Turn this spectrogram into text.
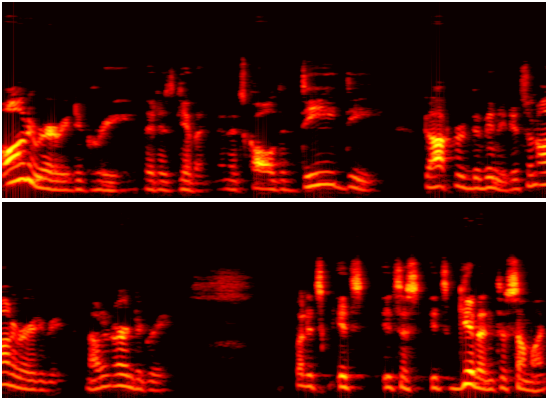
honorary degree that is given, and it's called a DD, Doctor of Divinity. It's an honorary degree not an earned degree. But it's it's it's a, it's given to someone.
